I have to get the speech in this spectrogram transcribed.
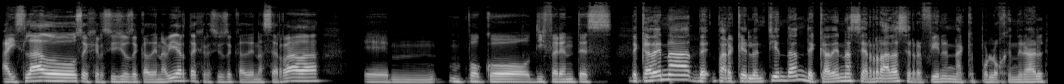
aislados, ejercicios de cadena abierta, ejercicios de cadena cerrada, em, un poco diferentes. De cadena, para que lo entiendan, de cadena cerrada se refieren a que por lo general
